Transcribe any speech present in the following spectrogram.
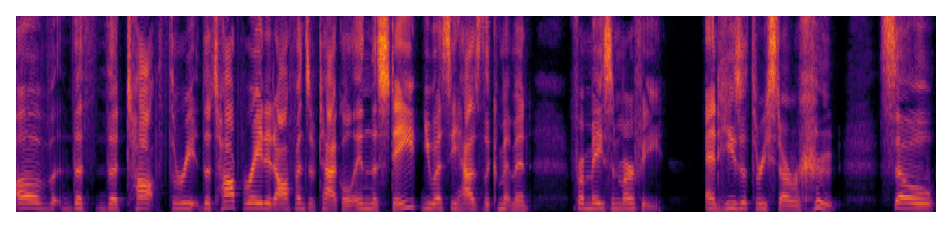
of the the top 3 the top rated offensive tackle in the state. USC has the commitment from Mason Murphy and he's a three-star recruit. So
